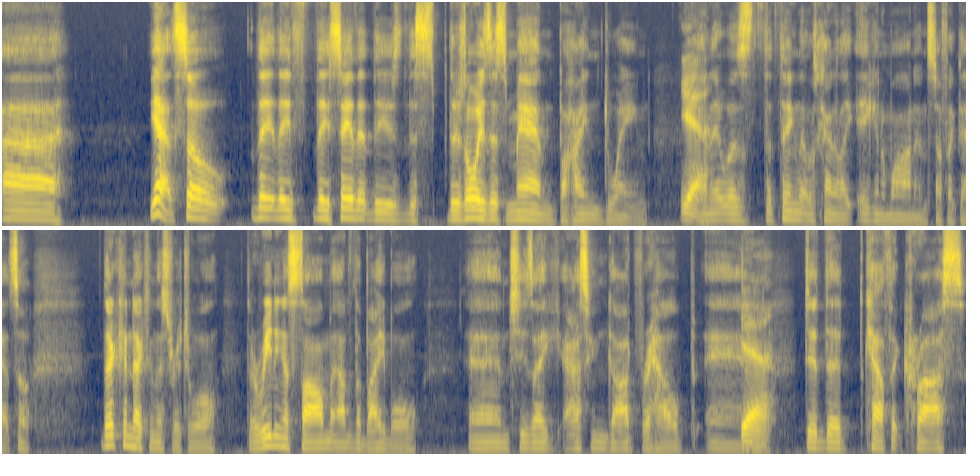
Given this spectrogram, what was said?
uh, yeah. So they they they say that these this there's always this man behind Dwayne. Yeah. and it was the thing that was kind of like egging him on and stuff like that. So they're conducting this ritual. They're reading a psalm out of the Bible, and she's like asking God for help. And Yeah. did the Catholic cross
